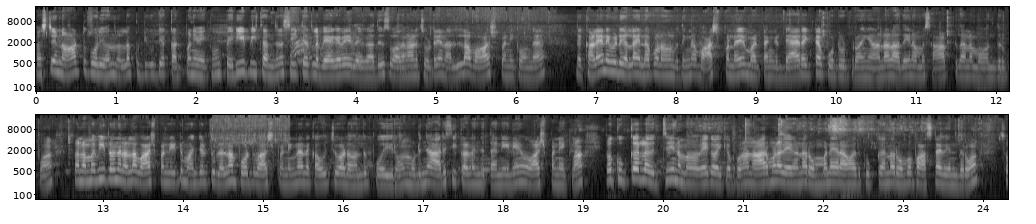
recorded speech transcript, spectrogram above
ஃபஸ்ட்டு நாட்டுக்கோழி வந்து நல்லா குட்டி குட்டியாக கட் பண்ணி வைக்கணும். பெரிய பீஸாக இருந்துச்சுன்னா சீக்கிரத்தில் வேகவே வேகாது. ஸோ அதனால் சொல்கிறேன் நல்லா வாஷ் பண்ணிக்கோங்க. இந்த கல்யாண வீடுகள்லாம் என்ன பண்ணுவாங்கன்னு பார்த்தீங்கன்னா வாஷ் பண்ணவே மாட்டாங்க. டேரெக்டாக போட்டு விட்ருவாங்க அதனால் அதையும் நம்ம சாப்பிட்டு தான் நம்ம வந்திருப்போம். ஸோ நம்ம வீட்டில் வந்து நல்லா வாஷ் பண்ணிவிட்டு மஞ்சள் தூள் எல்லாம் போட்டு வாஷ் பண்ணிங்கன்னா அந்த கவுச்சு வடை வந்து போயிடும் முடிஞ்ச அரிசி களைஞ்ச தண்ணியிலையும் வாஷ் பண்ணிக்கலாம். இப்போ குக்கரில் வச்சு நம்ம வேக வைக்க போகிறோம் நார்மலாக வேகனா ரொம்ப நேரம் ஆகும் அது குக்கர்னால் ரொம்ப ஃபாஸ்ட்டாக வெந்துடும் ஸோ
